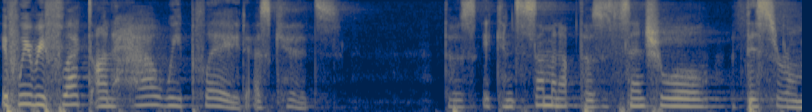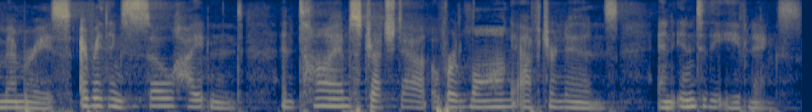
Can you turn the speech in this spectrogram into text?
If we reflect on how we played as kids, those it can summon up those sensual visceral memories. Everything's so heightened and time stretched out over long afternoons and into the evenings.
